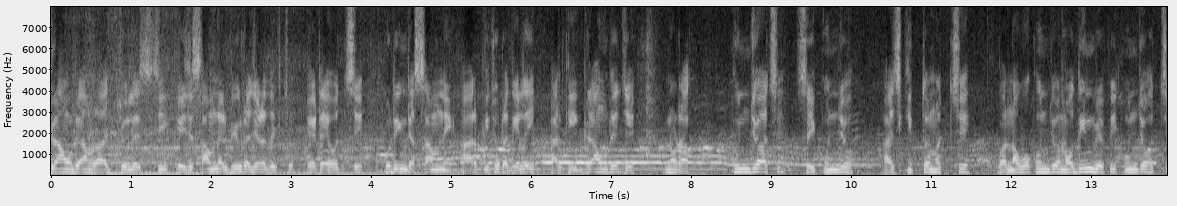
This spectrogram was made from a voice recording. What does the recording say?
গ্রাউন্ডে আমরা চলে এসেছি। এই যে সামনের ভিউটা যেটা দেখছ, এটাই হচ্ছে হোর্ডিংটার সামনে। আর কিছুটা গেলেই আর কি গ্রাউন্ডে যে নটা কুঞ্জ আছে, সেই কুঞ্জ আজ কীর্তন হচ্ছে বা নবকুঞ্জ নদিনব্যাপী কুঞ্জ হচ্ছে,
